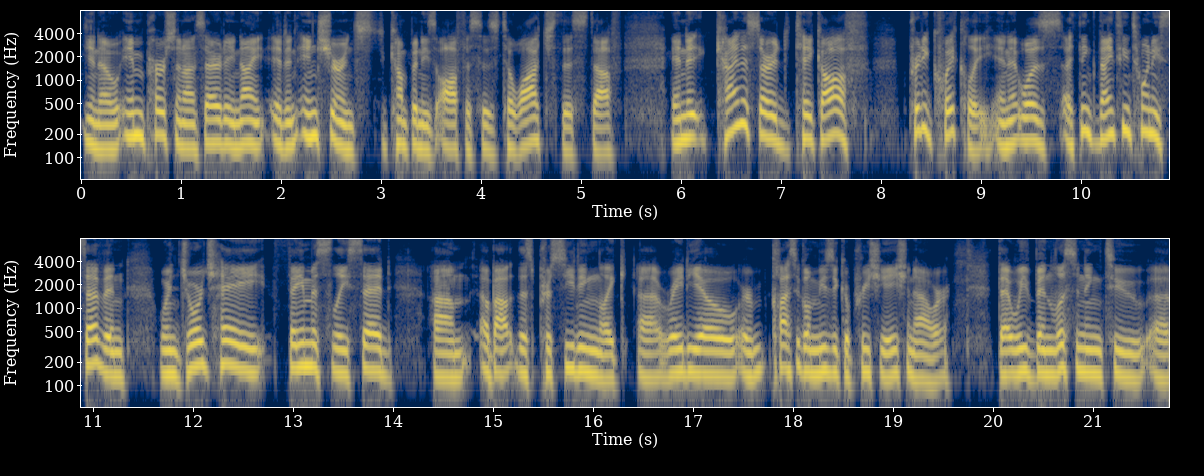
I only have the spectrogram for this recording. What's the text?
you know, in person on Saturday night at an insurance company's offices to watch this stuff, and it kind of started to take off pretty quickly. And it was, I think, 1927 when George Hay famously said um, about this preceding like uh, radio or classical music appreciation hour that we've been listening to uh,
